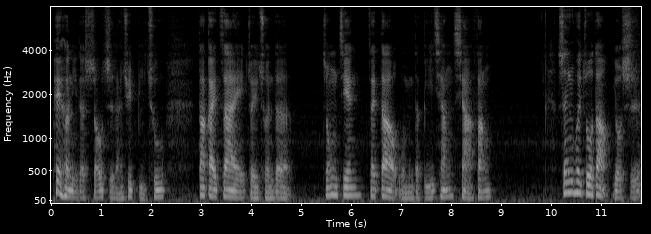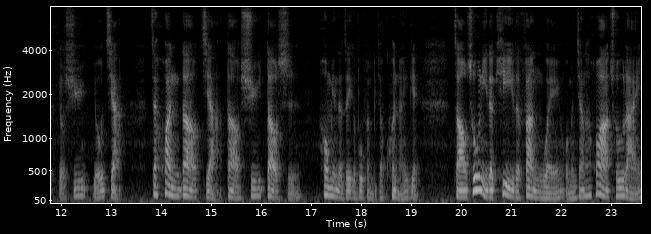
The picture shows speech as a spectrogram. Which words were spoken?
配合你的手指来去比出，大概在嘴唇的中间，再到我们的鼻腔下方，声音会做到有实有虚有假，再换到假到虚到实，后面的这个部分比较困难一点。找出你的 key 的范围，我们将它画出来。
